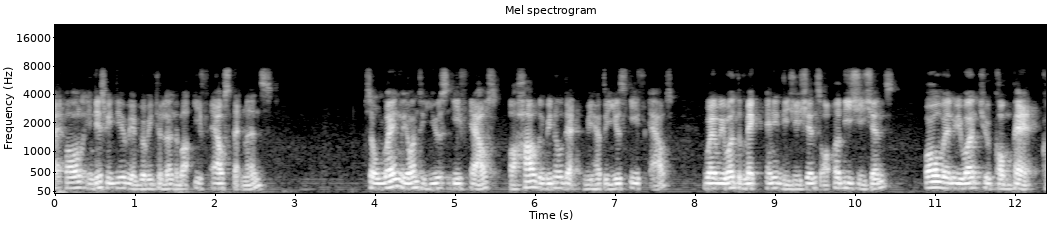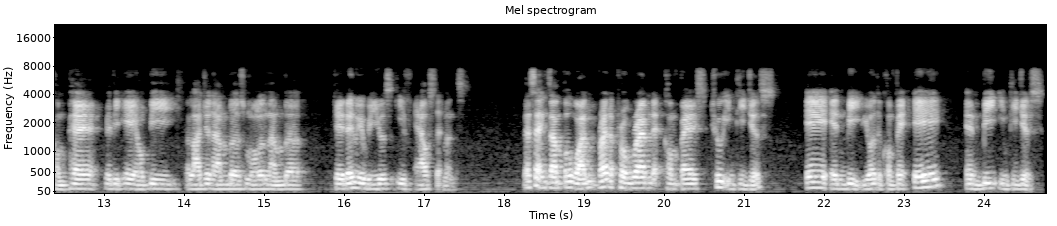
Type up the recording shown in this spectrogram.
Hi all, in this video we are going to learn about if-else statements. So when we want to use if-else, or how do we know that we have to use if-else? When we want to make any decisions or a decisions, or when we want to compare, compare maybe A or B, a larger number, smaller number, okay, then we will use if-else statements. Let's say example one, write a program that compares two integers, A and B. You want to compare A and B integers.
